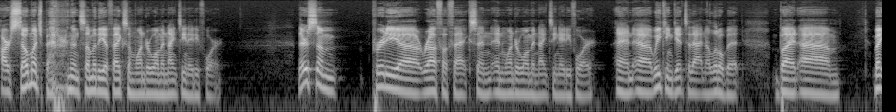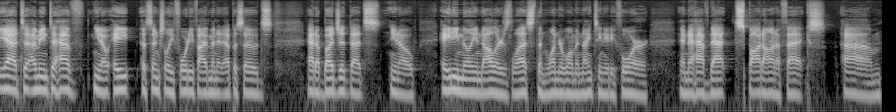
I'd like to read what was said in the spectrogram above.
are so much better than some of the effects in Wonder Woman 1984. There's some pretty uh, rough effects in, in Wonder Woman 1984, and uh, we can get to that in a little bit. But um, but yeah, to I mean to have you know eight essentially 45 minute episodes at a budget that's you know 80 million dollars less than Wonder Woman 1984, and to have that spot on effects um,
